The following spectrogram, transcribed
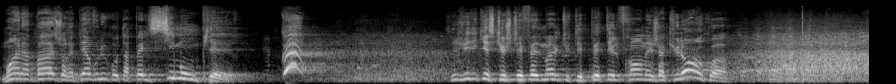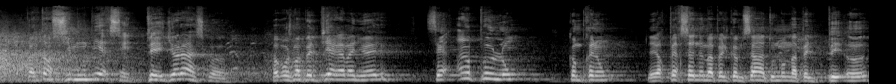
Moi à la base, j'aurais bien voulu qu'on t'appelle Simon Pierre. Quoi Je lui ai dit Qu'est-ce que je t'ai fait de mal? Tu t'es pété le franc en éjaculant, quoi Attends, Simon Pierre, c'est dégueulasse, quoi. Enfin bon, je m'appelle Pierre Emmanuel. C'est un peu long comme prénom. D'ailleurs, personne ne m'appelle comme ça, hein. tout le monde m'appelle PE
